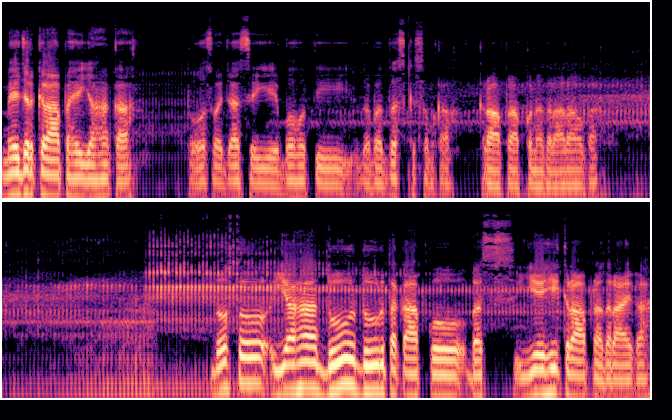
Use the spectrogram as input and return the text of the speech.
मेजर क्राप है यहाँ का। तो उस वजह से ये बहुत ही ज़बरदस्त किस्म का क्राप आपको नज़र आ रहा होगा। दोस्तों यहाँ दूर दूर तक आपको बस यही क्रॉप नज़र आएगा।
